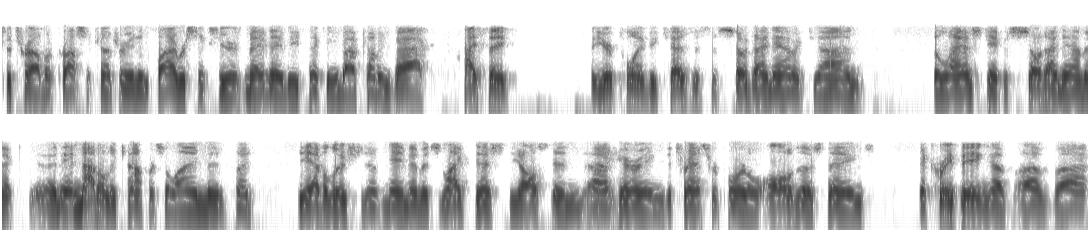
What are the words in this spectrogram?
to travel across the country, and in five or six years, may they be thinking about coming back? I think, to your point, because this is so dynamic, John, the landscape is so dynamic, and, and not only conference alignment, but the evolution of name, image, likeness, the Alston uh, hearing, the transfer portal, all of those things, the creeping of, of uh,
